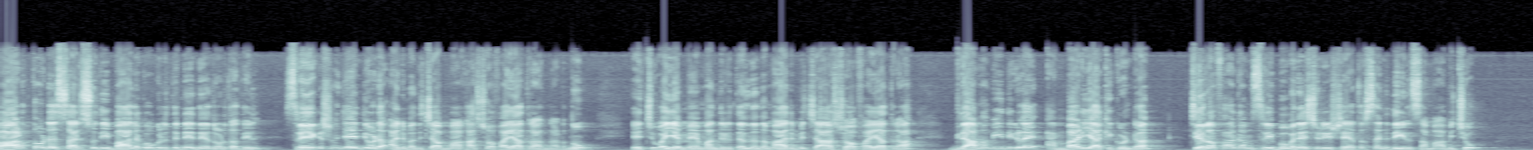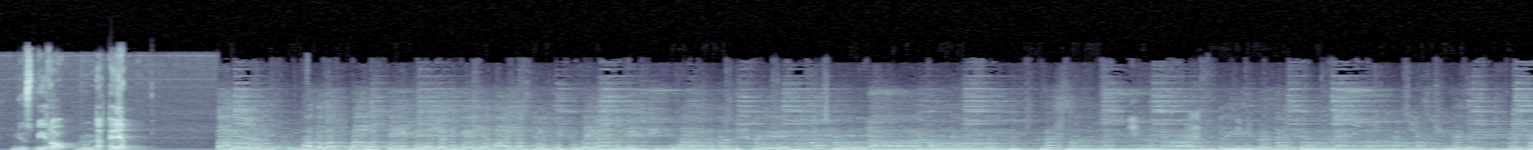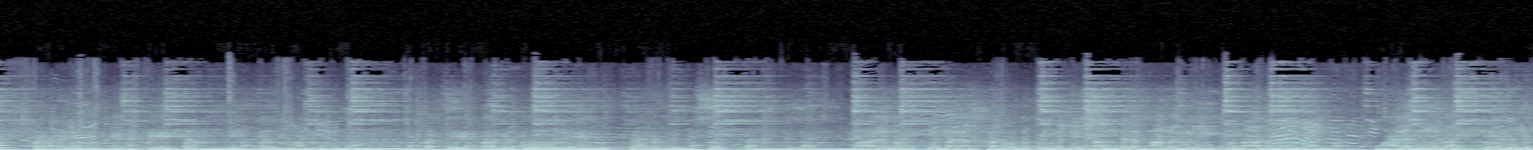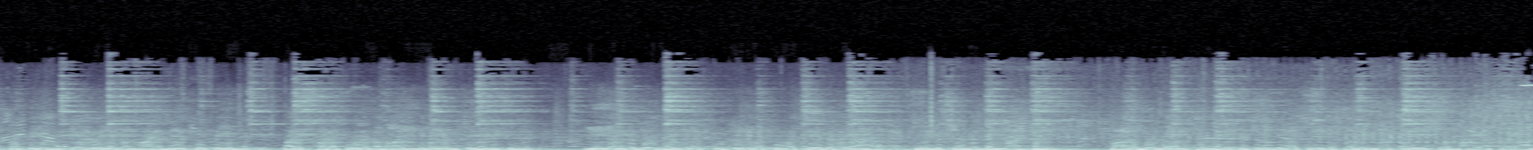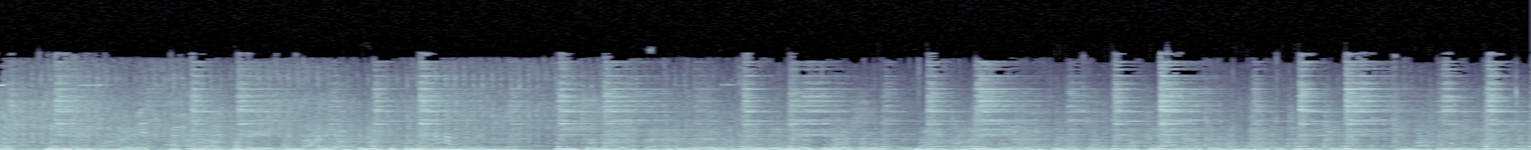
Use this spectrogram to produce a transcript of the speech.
പാറത്തോട് സരസ്വതി ബാലഗോകുലത്തിന്റെ നേതൃത്വത്തിൽ ശ്രീകൃഷ്ണ ജയന്തിയോട് അനുബന്ധിച്ച മഹാശോഭായാത്ര നടന്നു. H Y M A മന്ദിരത്തിൽ നിന്നും ആരംഭിച്ച ശോഭായാത്ര ഗ്രാമവീഥികളെ അമ്പാടിയാക്കിക്കൊണ്ട് ചിറഭാഗം ശ്രീ ഭുവനേശ്വരി ക്ഷേത്ര സന്നിധിയിൽ സമാപിച്ചു. News bureau Mundakayam. ഭഗവത് നാമത്തിൽ വിനയവിധേയമായി അഭ്യർത്ഥിക്കുകയാണ് അപേക്ഷിക്കുകയാണ് ഭാരതം എന്ന രാഷ്ട്രബോധത്തിന്റെ ദേശാന്തര ഭാവങ്ങളിൽ ഒന്നാണ് മലയാളം. ഭാരതീയത കേരളീയത്വത്തിലും കേരളീയത ഭാരതീയത്വത്തിലും പരസ്പര പൂരകമായി വിനയം ചെയ്തിരിക്കുന്നു. ഈ രണ്ട് ബോധങ്ങളെ കൂട്ടിയിളക്കുന്ന ചേതനയാണ് ശ്രീകൃഷ്ണന്റെ ജന്മാഷ്ടമി. ബാലഗോകുലം സംഘടിപ്പിച്ചിരിക്കുന്ന ശ്രീകൃഷ്ണ ജന്മാഷ്ടമി ശോഭായാത്രയാണ് ഈ വഴിപ്പാറയെ അക്ഷരാർത്ഥത്തിൽ അമ്പാടിയാക്കി മാറ്റിക്കൊണ്ട് കടന്നു വരുന്നത് ഈ ശോഭായാത്ര കടന്നു വരുന്ന തെരുവീഥികൾക്കിരുവശവും നിറപ്പറയും നിലവിളക്കും വെച്ച് ഭക്തിയാദരപൂർവം വരവേൽക്കുന്നതിനെയും ഈ നാട്ടിലെ എല്ലാ നല്ലവരായ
